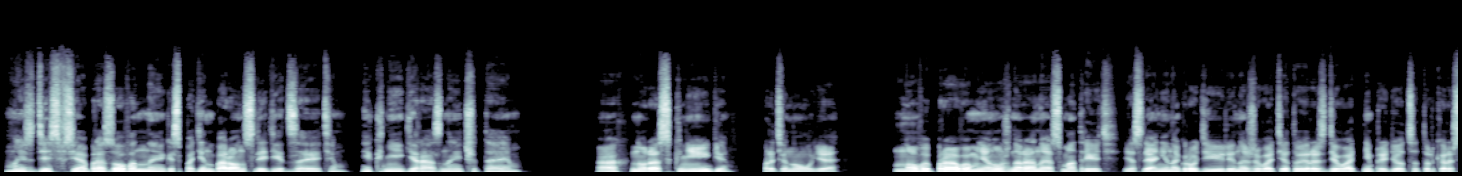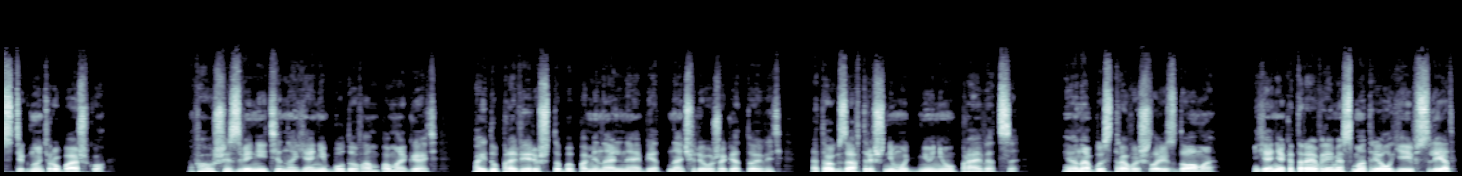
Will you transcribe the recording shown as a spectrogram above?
«Мы здесь все образованные, господин барон следит за этим, и книги разные читаем». «Ах, ну раз книги», — протянул я. «Но вы правы, мне нужно раны осмотреть. Если они на груди или на животе, то и раздевать не придется, только расстегнуть рубашку». «Вы уж извините, но я не буду вам помогать. Пойду проверю, чтобы поминальный обед начали уже готовить, а то к завтрашнему дню не управятся». И она быстро вышла из дома. Я некоторое время смотрел ей вслед,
